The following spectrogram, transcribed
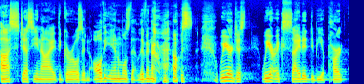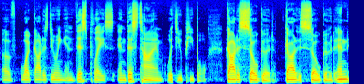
us, Jesse and I, the girls, and all the animals that live in our house, we are just, we are excited to be a part of what God is doing in this place, in this time with you people. God is so good. God is so good. And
